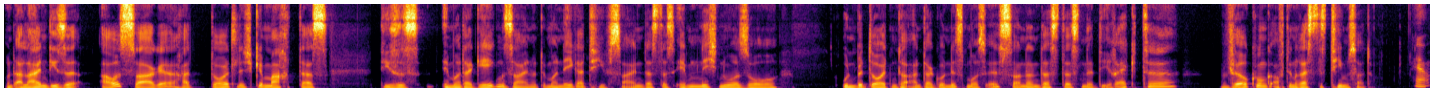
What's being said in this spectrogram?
Und allein diese Aussage hat deutlich gemacht, dass dieses immer dagegen sein und immer negativ sein, dass das eben nicht nur so unbedeutender Antagonismus ist, sondern dass das eine direkte Wirkung auf den Rest des Teams hat. Ja.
